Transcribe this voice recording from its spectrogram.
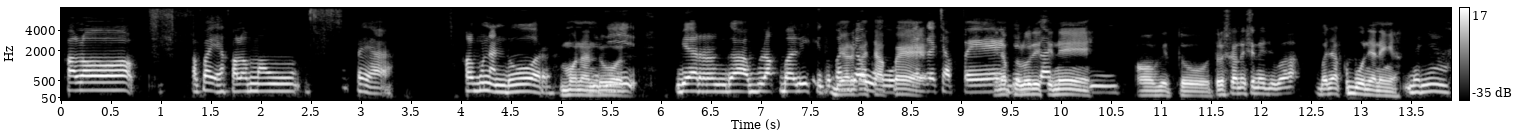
kalau apa ya kalau mau apa ya kalau mau nandur. Mau nandur. Jadi biar nggak bolak balik gitu Biar kan nggak jauh. capek. Biar nggak capek. Nginep Jadi dulu di kan, sini. hmm, Oh, gitu. Terus kan di sini juga banyak kebun ya, Neng ya? banyak.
